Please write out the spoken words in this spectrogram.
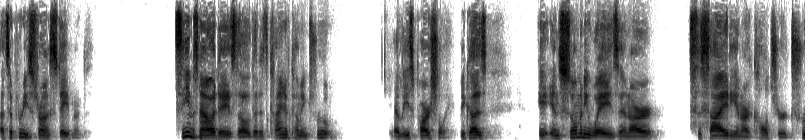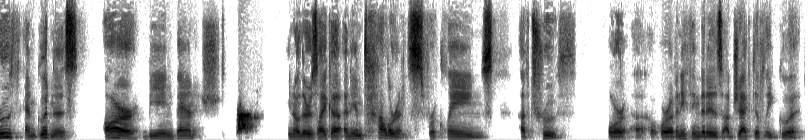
That's a pretty strong statement. Seems nowadays, though, that it's kind of coming true, at least partially, because in so many ways in our society and our culture, truth and goodness are being banished. You know, there's like a, an intolerance for claims of truth or, uh, or of anything that is objectively good.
